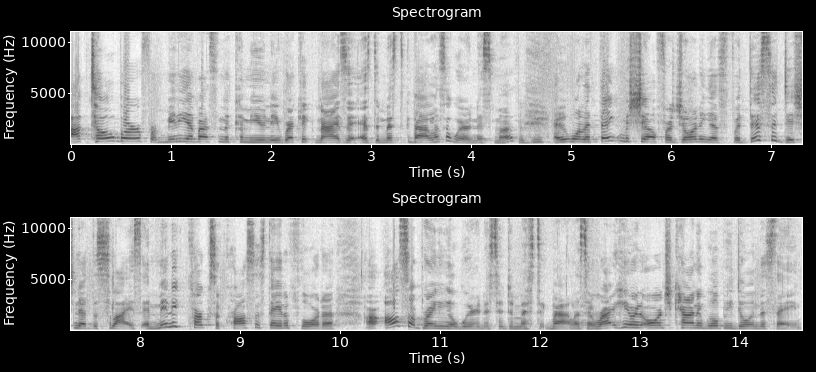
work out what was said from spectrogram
October, for many of us in the community, recognize it as Domestic Violence Awareness Month. Mm-hmm. And we want to thank Michelle for joining us for this edition of The Slice. And many clerks across the state of Florida are also bringing awareness to domestic violence. And right here in Orange County, we'll be doing the same.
